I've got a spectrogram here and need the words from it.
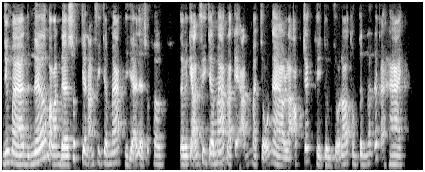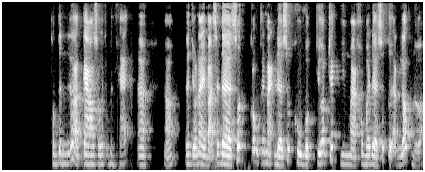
Nhưng mà nếu mà bạn đề xuất trên ảnh feature map thì dễ đề xuất hơn. Tại vì cái ảnh feature map là cái ảnh mà chỗ nào là object thì thường chỗ đó thông tin nó rất là high. Thông tin rất là cao so với thông tin khác. À, đó nên chỗ này bạn sẽ đề xuất có một cái mạng đề xuất khu vực chứa object nhưng mà không phải đề xuất từ ảnh gốc nữa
